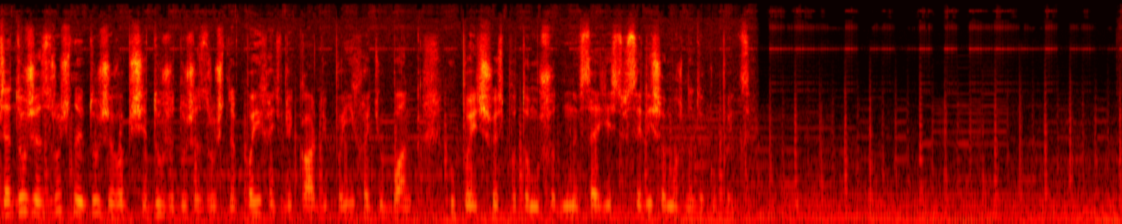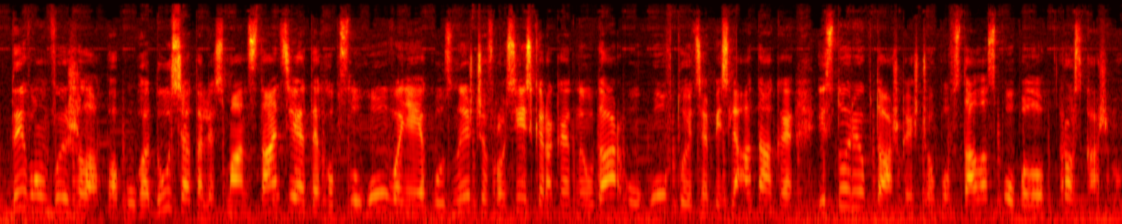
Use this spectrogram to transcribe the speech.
Це дуже зручно і дуже вообще дуже дуже зручно. Поїхати в лікарню, поїхати у банк, купити щось, тому що не все є у селі, що можна докупитися. Дивом вижила папуга Дуся, талісман станція техобслуговування, яку знищив російський ракетний удар, оговтується після атаки. Історію пташки, що повстала з попелу, розкажемо.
